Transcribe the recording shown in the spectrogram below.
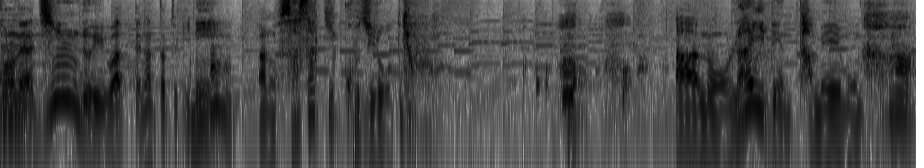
このね人類はってなった時に、うん。あの佐々木小次郎とか、う。んあの雷電多名門とかね。は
